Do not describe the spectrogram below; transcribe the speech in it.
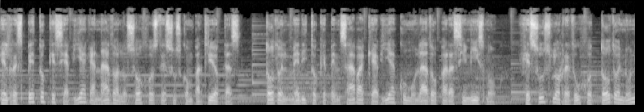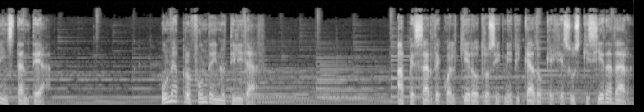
el respeto que se había ganado a los ojos de sus compatriotas, todo el mérito que pensaba que había acumulado para sí mismo, Jesús lo redujo todo en un instante a una profunda inutilidad. A pesar de cualquier otro significado que Jesús quisiera dar,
